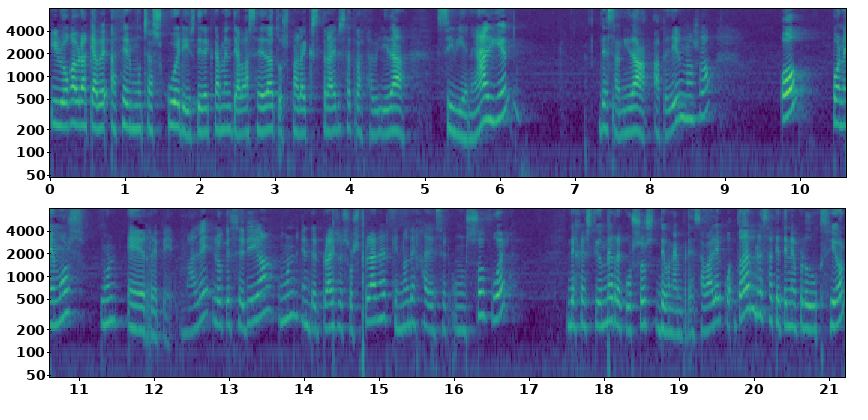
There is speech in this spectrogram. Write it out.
Y luego habrá que hacer muchas queries directamente a base de datos para extraer esa trazabilidad si viene alguien de sanidad a pedírnoslo o ponemos un ERP, ¿vale? Lo que sería un Enterprise Resource Planner que no deja de ser un software de gestión de recursos de una empresa, ¿vale? Toda empresa que tiene producción,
